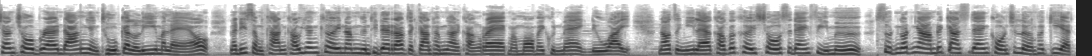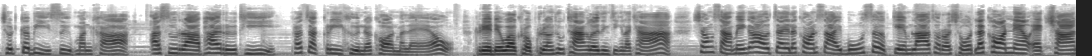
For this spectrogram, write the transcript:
ชั่นโชว์แบรนด์ดังอย่างทูบแกลเลอรี่มาแล้ว และที่สำคัญเขายังเคยนำเงินที่ได้รับจากการทำงานครั้งแรกมามอบให้คุณแม่อีกด้วย นอกจากนี้แล้วเขาก็เคยโชว์แสดงฝีมือ สุดงดงามด้วยการแสดงโขนเฉลิมพระเกียรติชุดกระบี่สืบมรรคาอสุราพ่ายฤทีพระจักรีคืนนครมาแล้ว เรียกได้ว่าครบเครื่องทุกทางเลยจริงๆล่ะค่ะช่อง3เองก็เอาใจละครสายบู๊เสิร์ฟเกมล่าทรชนละครแนวแอคชั่น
